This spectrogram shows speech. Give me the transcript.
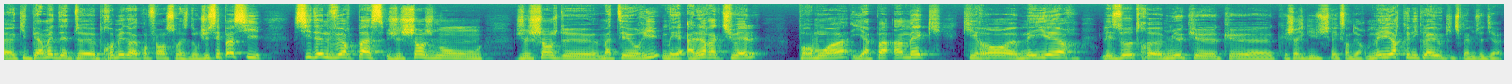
euh, qui te permet d'être euh, premier dans la conférence Ouest. Donc je sais pas si si Denver passe, je change mon je change de ma théorie, mais à l'heure actuelle, pour moi, il n'y a pas un mec qui rend euh, meilleur les autres mieux que que que Alexander, meilleur que Nikola Jokic même, je dirais.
